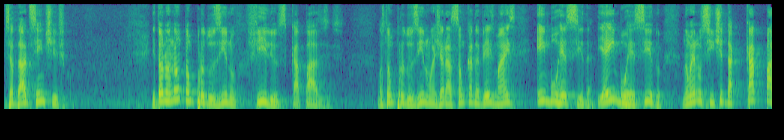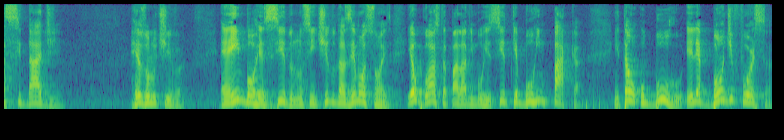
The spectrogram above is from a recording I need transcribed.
Isso é dado científico. Então, nós não estamos produzindo filhos capazes. Nós estamos produzindo uma geração cada vez mais emburrecida. E é emburrecido não é no sentido da capacidade resolutiva. É emborrecido no sentido das emoções. Eu gosto da palavra emburrecido porque burro empaca. Então, o burro, ele é bom de força.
